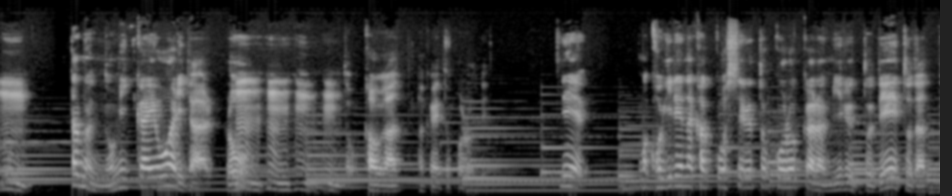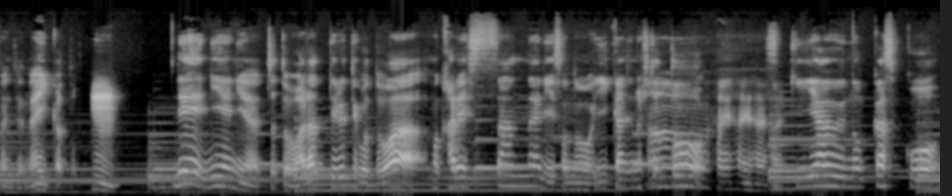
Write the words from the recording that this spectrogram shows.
うんうん多分飲み会終わりだろう。と、顔が赤いところで。で、まあ、小切れな格好してるところから見るとデートだったんじゃないかと。うん。でニヤニヤちょっと笑ってるってことは、まあ、彼氏さんなりそのいい感じの人と付き合うのかそこ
